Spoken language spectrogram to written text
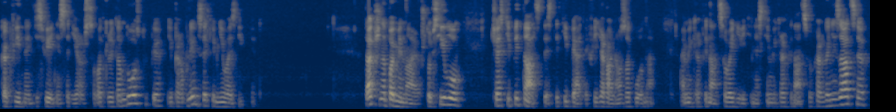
Как видно, эти сведения содержатся в открытом доступе, и проблем с этим не возникнет. Также напоминаю, что в силу части 15 статьи 5 Федерального закона о микрофинансовой деятельности и микрофинансовых организациях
